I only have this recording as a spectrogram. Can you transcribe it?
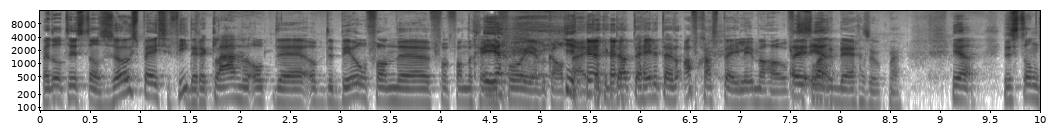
maar dat is dan zo specifiek. De reclame op de, op de bil van, de, van, van degene Ja. voor je heb ik altijd. Ja. Dat ik dat de hele tijd af ga spelen in mijn hoofd. Oh, Dat slaat ja. ik nergens op. Maar. Ja, dus dan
